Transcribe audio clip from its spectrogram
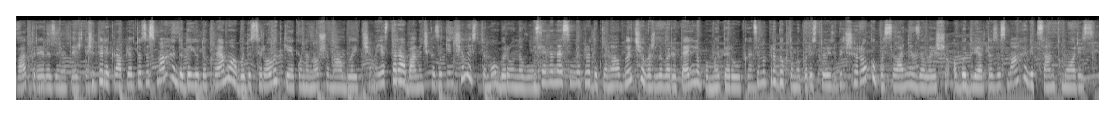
2-3 рази на тиждень. 4 краплі автозасмаги додаю до крему або до сироватки, яку наношу на обличчя. Моя стара баночка закінчилась, тому беру нову. Після нанесення продукту на обличчя важливо ретельно помити руки. Цими продуктами користуюсь більше року. Посилання залишу. Обидві автозасмаги від Сант Моріс.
